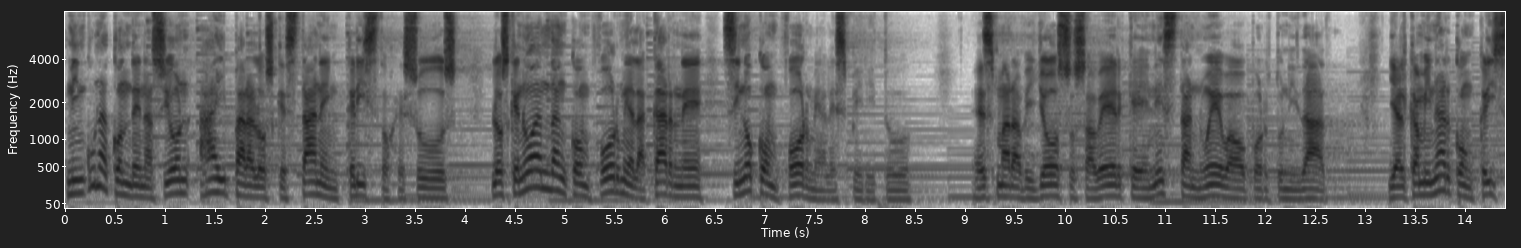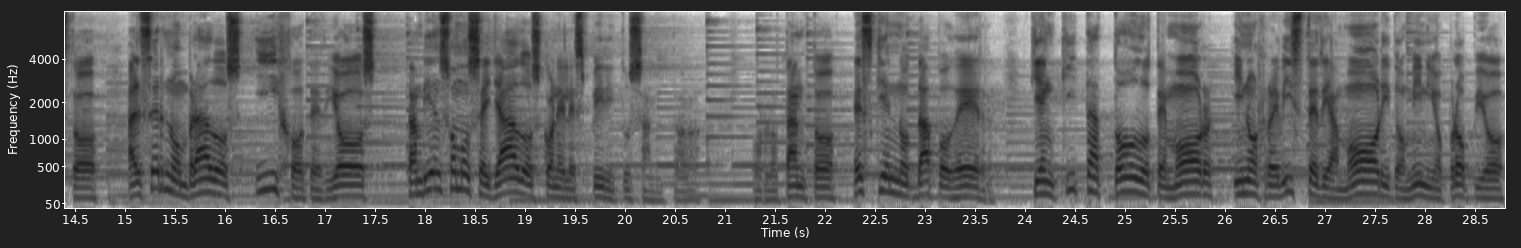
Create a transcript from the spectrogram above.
ninguna condenación hay para los que están en Cristo Jesús, los que no andan conforme a la carne, sino conforme al Espíritu. Es maravilloso saber que en esta nueva oportunidad, y al caminar con Cristo, al ser nombrados hijos de Dios, también somos sellados con el Espíritu Santo. Por lo tanto, es quien nos da poder, quien quita todo temor y nos reviste de amor y dominio propio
